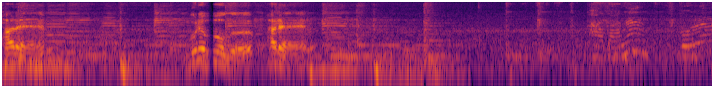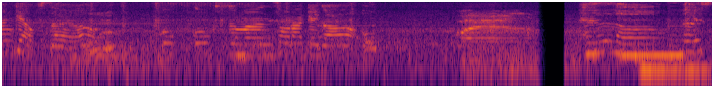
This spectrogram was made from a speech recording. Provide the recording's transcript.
바램 무료 보급 바램 바다는 모르는 게 없어요. 뭐야? 꼭꼭 숨은 소라게가 없. Hello, nice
